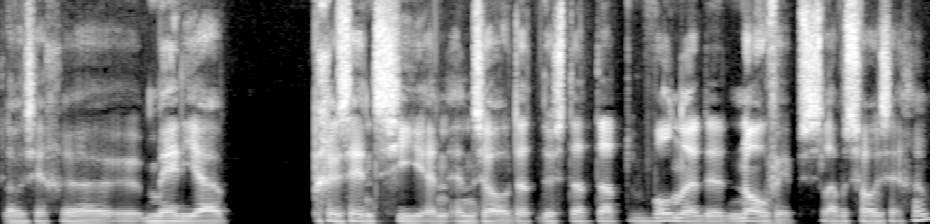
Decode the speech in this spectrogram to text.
laten we zeggen, media presentie en, en zo. Dat, dus dat, dat wonnen de Novips, laten we het zo zeggen.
